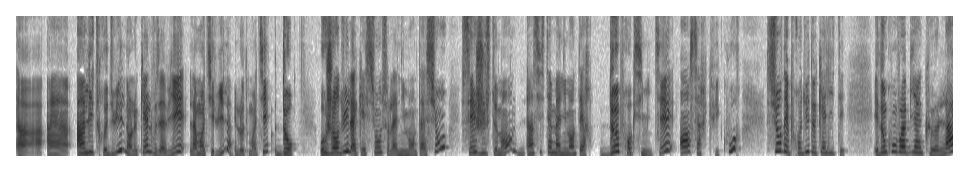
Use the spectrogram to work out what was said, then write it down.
un, un litre d'huile dans lequel vous aviez la moitié d'huile et l'autre moitié d'eau. Aujourd'hui, la question sur l'alimentation, c'est justement un système alimentaire de proximité, en circuit court, sur des produits de qualité. Et donc on voit bien que là,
